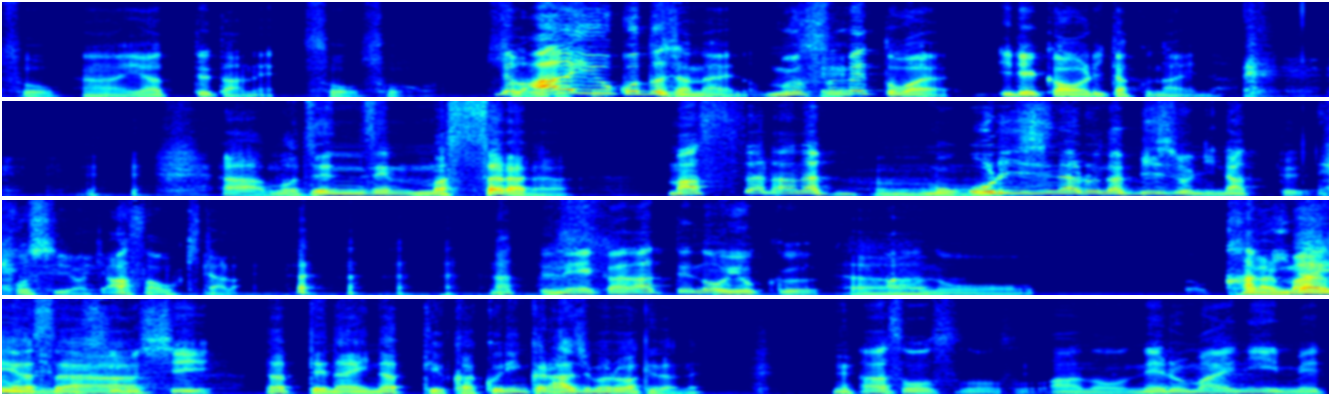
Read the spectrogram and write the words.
そう、うん、やってたね。そうそう。でも、ああいうことじゃないの。娘とは入れ替わりたくないの。あもう全然まっさらな。まっさらな、うんもうオリジナルな美女になってほしいわけ。朝起きたら。なってねえかなってのをよく、ああのー、神頼みもするし、なってないなっていう確認から始まるわけだね。あ、そうそうそう。あの、寝る前にめっ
